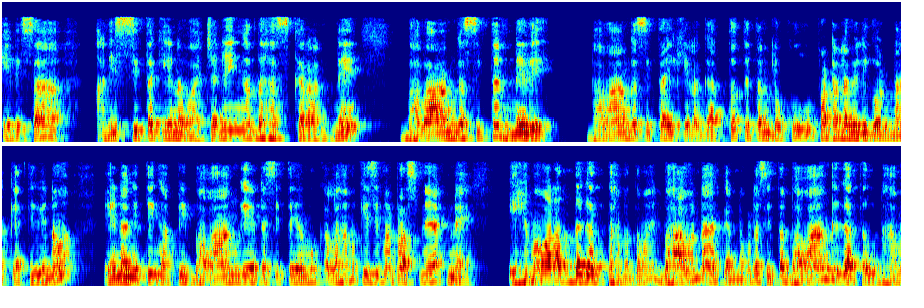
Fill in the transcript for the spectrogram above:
ඒ නිසා අනිශ්චිත කියන වචනයෙන් අදහස් කරන්නේ භවාංග සිත නෙවෙයි. භවාංග සිතයි කියලා ගත්තොත් එතන ලොකු පටලැවිලි ගොන්නක් ඇති වෙනවා. එහෙනම් ඉතින් අපි භවාංගයට සිත යොමු කළාම කිසිම ප්‍රශ්නයක් නැහැ. එහෙම වරද්ද ගත්තාම තමයි භාවනා කරනකොට සිත භවාංගගත වුනහම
